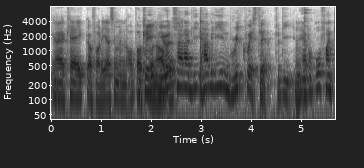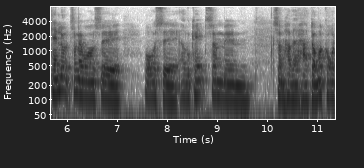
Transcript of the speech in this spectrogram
jeg kan ikke gøre for det. Jeg er simpelthen opvokset Okay, på i Nørrebro. øvrigt så er der lige, har vi lige en request her, fordi mm. apropos Frank Kanlund, som er vores, øh, vores øh, advokat, som, øh, som har, været, har dommerkort.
